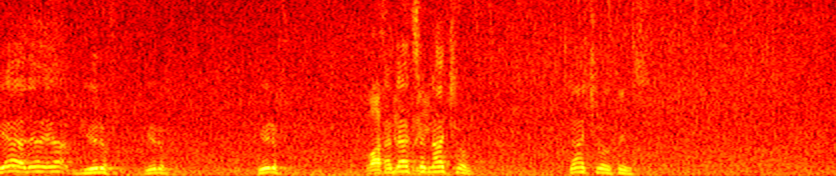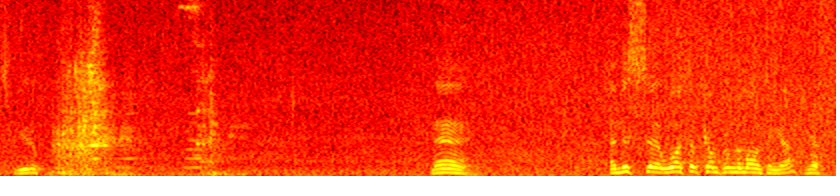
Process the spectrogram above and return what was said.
yeah, yeah, yeah, beautiful, beautiful. Beautiful. And that's a natural, natural things. It's beautiful. Man. And this uh, water come from the mountain, huh? Yes.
